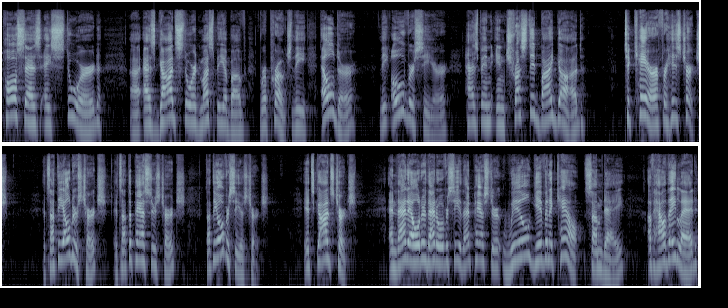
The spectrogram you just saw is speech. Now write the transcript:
Paul says a steward, uh, as God's steward, must be above reproach. The elder, the overseer, has been entrusted by God to care for his church. It's not the elder's church, it's not the pastor's church, it's not the overseer's church. It's God's church. And that elder, that overseer, that pastor will give an account someday of how they led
